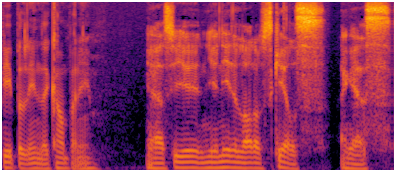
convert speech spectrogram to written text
people in the company. Yeah, so you you need a lot of skills, I guess.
